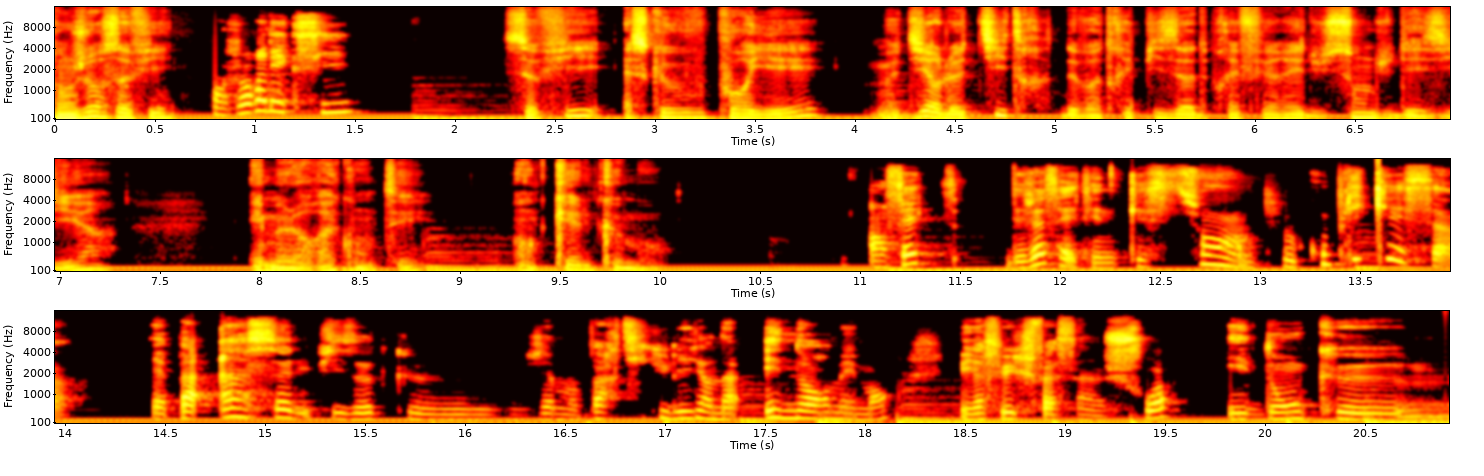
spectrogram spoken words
Bonjour Sophie. Bonjour Alexis. Sophie, est-ce que vous pourriez me dire le titre de votre épisode préféré du son du désir et me le raconter en quelques mots? En fait, déjà, ça a été une question un peu compliquée, ça. Il n'y a pas un seul épisode que j'aime en particulier, il y en a énormément, mais il a fallu que je fasse un choix. Et donc, euh,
